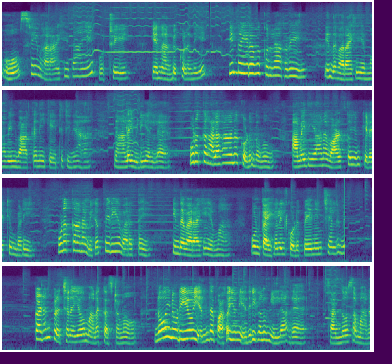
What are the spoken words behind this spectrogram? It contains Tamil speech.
ஓம் ஸ்ரீ வராகி தாயே போற்றி. என் அன்பு குழந்தையே இந்த இரவுக்குள்ளாகவே இந்த வராகி அம்மாவின் வாக்கை நீ கேட்டுட்டினா நாளை விடியல்ல உனக்கு அழகான குடும்பமும் அமைதியான வாழ்க்கையும் கிடைக்கும்படி உனக்கான மிகப்பெரிய வரத்தை இந்த வராகி அம்மா உன் கைகளில் கொடுப்பேன் என் செல்லுமே. கடன் பிரச்சனையோ மன கஷ்டமோ நோய் நொடியோ எந்த பகையும் எதிரிகளும் இல்லாத சந்தோஷமான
